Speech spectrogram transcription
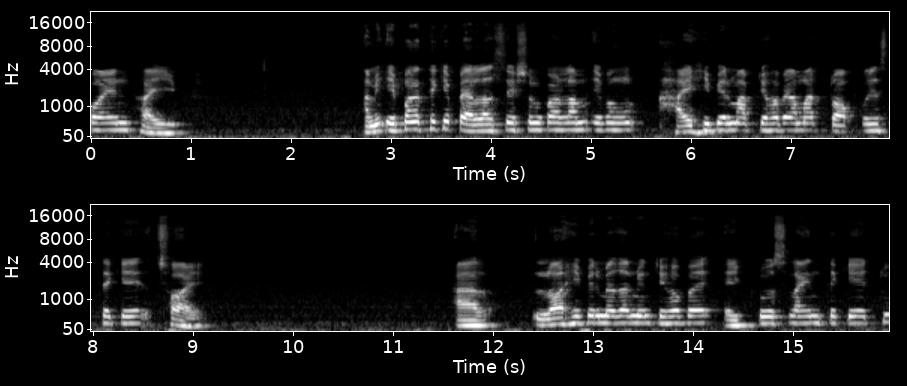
পয়েন্ট ফাইভ। আমি এ থেকে প্যারালাল সিলেকশন করলাম এবং হাই হিপের মাপটি হবে আমার টপ ওয়েজ থেকে ছয়। আর ল হিপের মেজারমেন্টটি হবে এই ক্রস লাইন থেকে two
